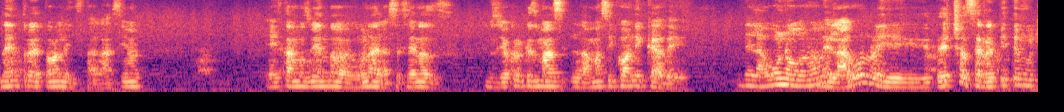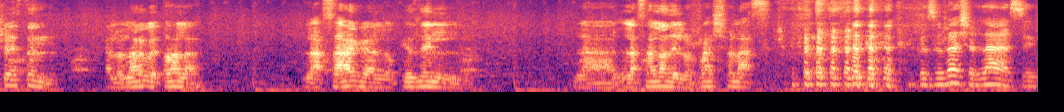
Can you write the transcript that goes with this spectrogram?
dentro de toda la instalación. Ahí estamos viendo una de las escenas, pues yo creo que es más la más icónica de, De la 1, ¿no? de la 1 y de hecho se repite mucho esto en, a lo largo de toda la, la saga, lo que es del la, la sala de los Rasholas. Con su rayo láser.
